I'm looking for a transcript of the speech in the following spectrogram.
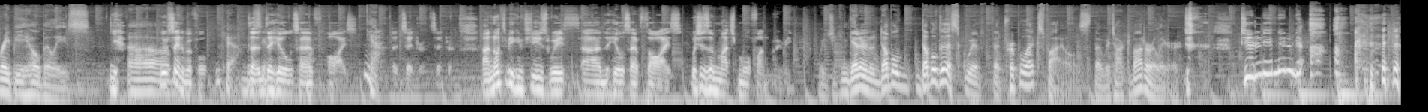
rapey hillbillies. Yeah, Um, we've seen it before. yeah, the, the hills have eyes. Yeah. etc. etc. Uh, not to be confused with uh, the hills have thighs, which is a much more fun movie. Which you can get in a double double disc with the Triple X files that we talked about earlier. know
